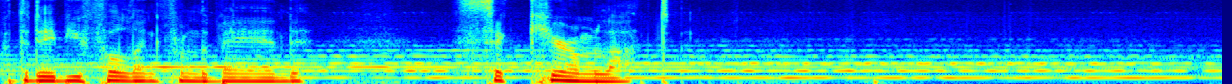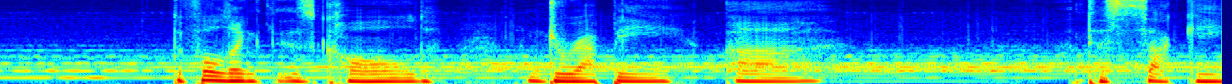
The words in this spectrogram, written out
with the debut full length from the band Securumlat. The full length is called Drapi uh, Tasaki,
